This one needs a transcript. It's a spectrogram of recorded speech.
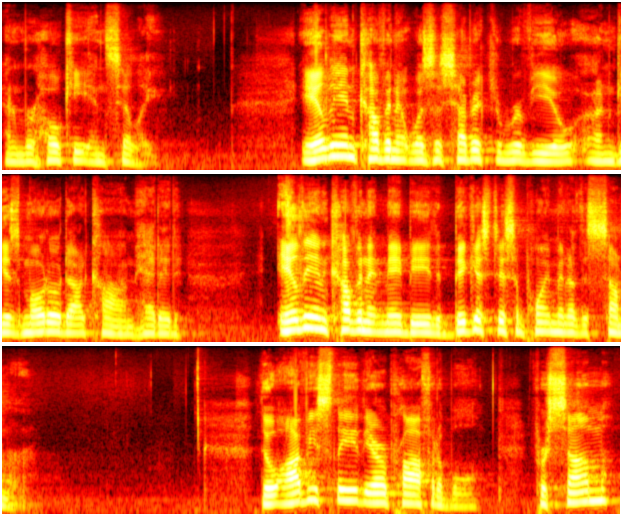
and were hokey and silly. Alien Covenant was the subject of review on Gizmodo.com headed Alien Covenant may be the biggest disappointment of the summer. Though obviously they are profitable, for some,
